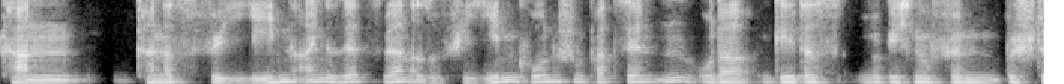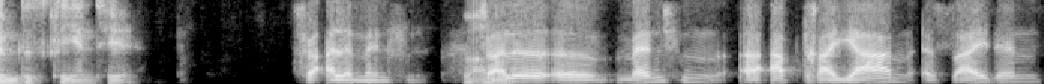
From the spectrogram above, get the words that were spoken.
Kann, kann das für jeden eingesetzt werden, also für jeden chronischen Patienten, oder geht das wirklich nur für ein bestimmtes Klientel? Für alle Menschen. Für alle, für alle äh, Menschen äh, ab drei Jahren, es sei denn,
